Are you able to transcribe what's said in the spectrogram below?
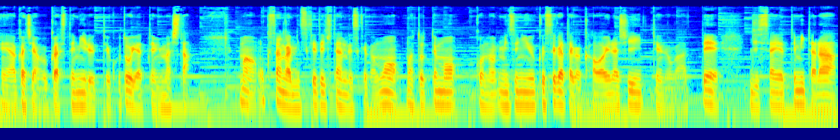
えー、赤ちゃんを浮かせてみるっていうことをやってみました。まあ奥さんが見つけてきたんですけども、まあ、とってもこの水に浮く姿が可愛らしいっていうのがあって実際やってみたら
